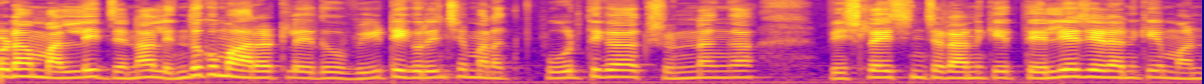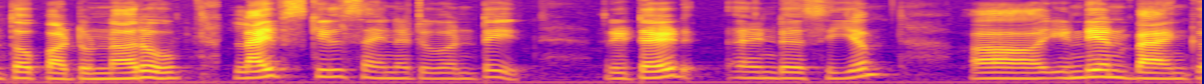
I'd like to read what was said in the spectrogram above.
కూడా మళ్ళీ జనాలు ఎందుకు మారట్లేదు? వీటి గురించి మనకు పూర్తిగా క్షుణ్ణంగా విశ్లేషించడానికి తెలియజేయడానికి మనతో పాటు ఉన్నారు లైఫ్ స్కిల్స్ అయినటువంటి retired and CM Indian bank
